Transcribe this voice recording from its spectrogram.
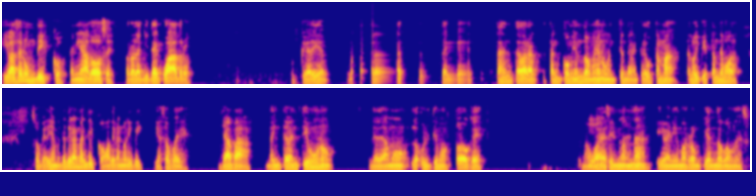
iba a ser un disco, tenía 12, pero le quité 4. Porque dije, esta gente ahora están comiendo menos, ¿me entiendes? A la gente le gusta más, los IP están de moda. So que dije, en vez de tirarme el disco, vamos a tirarnos el IP. Y eso pues, ya para 2021 le damos los últimos toques. No voy a decir más nada y venimos rompiendo con eso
